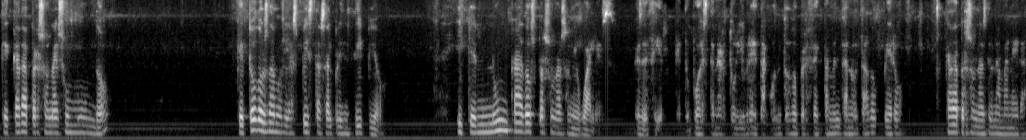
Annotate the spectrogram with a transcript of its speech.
que cada persona es un mundo que todos damos las pistas al principio y que nunca dos personas son iguales. Es decir, que tú puedes tener tu libreta con todo perfectamente anotado, pero cada persona es de una manera.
